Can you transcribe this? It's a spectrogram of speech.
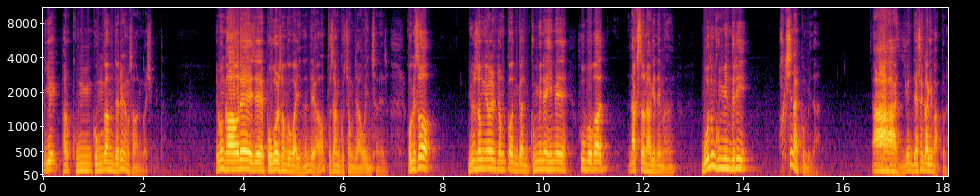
이게 바로 공, 공감대를 형성하는 것입니다. 이번 가을에 이제 보궐선거가 있는데요. 부산구청장하고 인천에서. 거기서 윤석열 정권, 그러니까 국민의힘의 후보가 낙선하게 되면 모든 국민들이 확신할 겁니다. 아, 이건 내 생각이 맞구나.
